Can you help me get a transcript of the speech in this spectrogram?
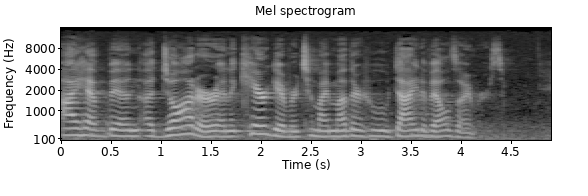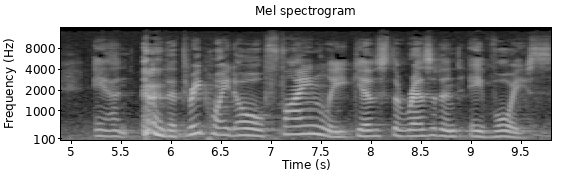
I have been a daughter and a caregiver to my mother who died of Alzheimer's. And the 3.0 finally gives the resident a voice.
